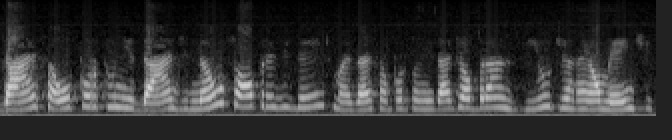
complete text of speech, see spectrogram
dar essa oportunidade, não só ao presidente, mas dar essa oportunidade ao Brasil de realmente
